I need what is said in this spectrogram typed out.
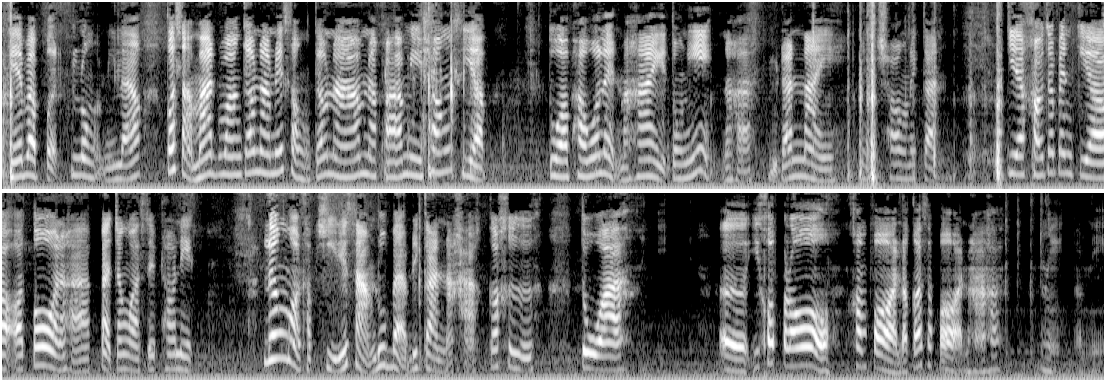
เคสแบบเปิดขึ้นลงแบบนี้แล้ว ก็สามารถวางแก้วน้ำได้ 2 แก้วน้ำนะคะ มีช่องเสียบตัว power LED มาให้ตรงนี้นะคะ อยู่ด้านในหนึ่งช่องด้วยกัน เกียร์เขาจะเป็นเกียร์ออโต้นะคะ8จังหวะเซฟทอนิกเรื่องโหมดขับขี่ได้3รูปแบบด้วยกันนะคะ ก็คือตัวเอ่อ Eco Pro Comfort แล้วก็ Sport นะคะนี่แบบนี้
